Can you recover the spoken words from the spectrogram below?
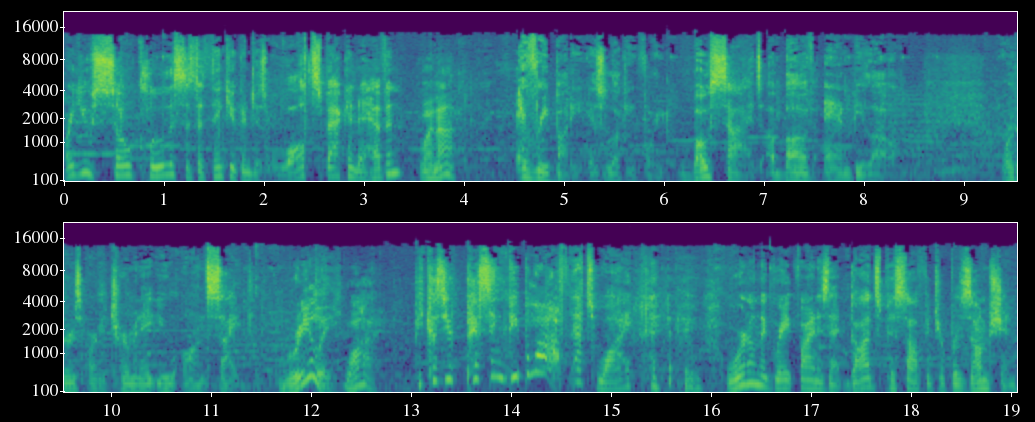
Are you so clueless as to think you can just waltz back into heaven? Why not? Everybody is looking for you, both sides, above and below. Orders are to terminate you on sight. Really? Why? Because you're pissing people off, that's why. Word on the grapevine is that God's pissed off at your presumption,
